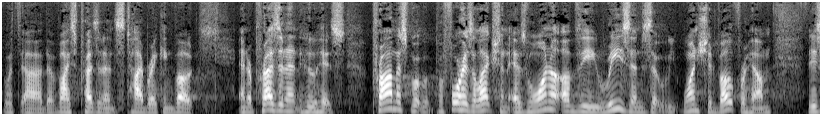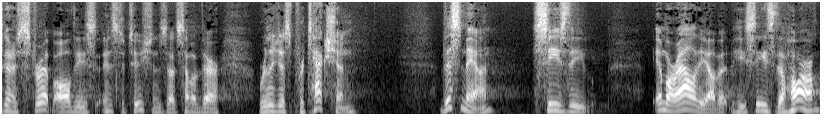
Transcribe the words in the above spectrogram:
with uh, the vice president's tie breaking vote, and a president who has promised before his election as one of the reasons that one should vote for him that he's going to strip all these institutions of some of their religious protection. This man sees the immorality of it, he sees the harm,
